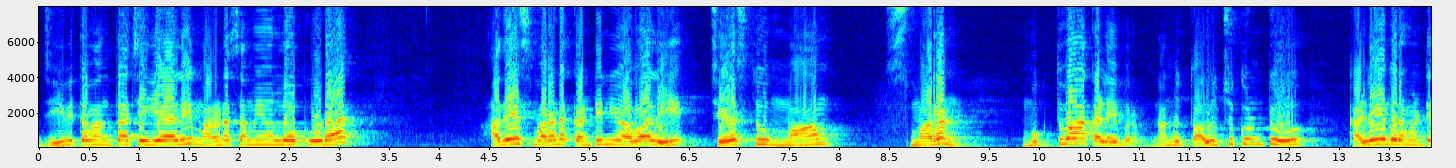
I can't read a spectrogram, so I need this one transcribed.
జీవితం అంతా చెయ్యాలి మరణ సమయంలో కూడా అదే స్మరణ కంటిన్యూ అవ్వాలి చేస్తూ మాం స్మరణ్ ముక్త్వా కళేబరం. నన్ను తలుచుకుంటూ కళేబరం అంటే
